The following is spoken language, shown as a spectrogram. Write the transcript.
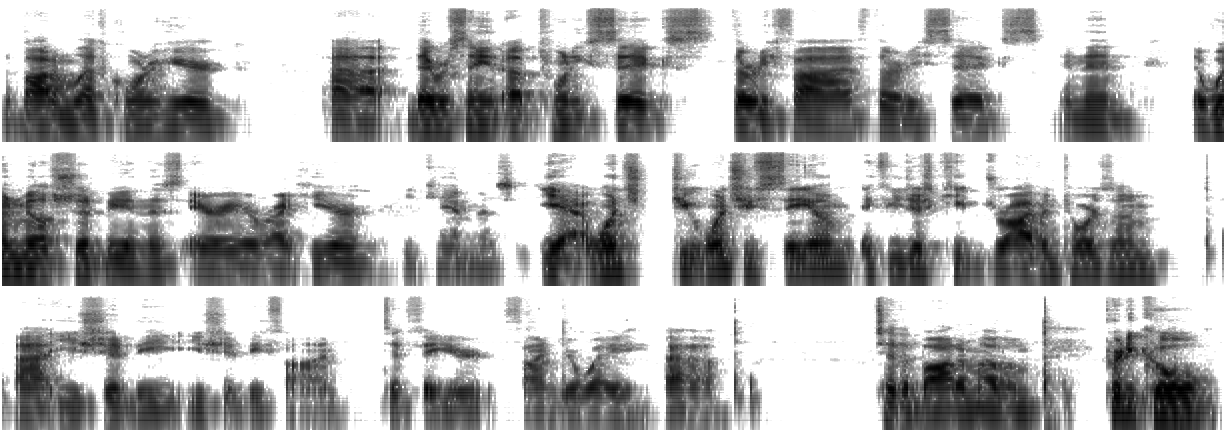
the bottom left corner here, uh, they were saying up 26, 35, 36, and then the windmill should be in this area right here. You can't miss it. Yeah. Once you once you see them, if you just keep driving towards them, uh, you should be you should be fine to figure find your way uh, to the bottom of them. Pretty cool.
